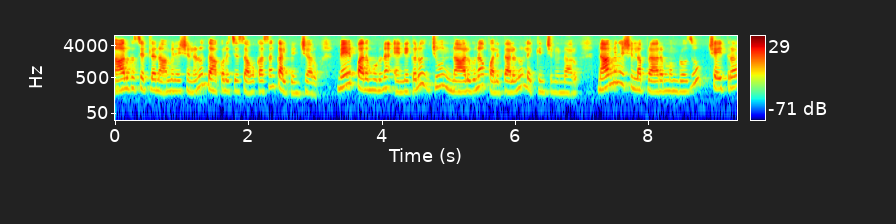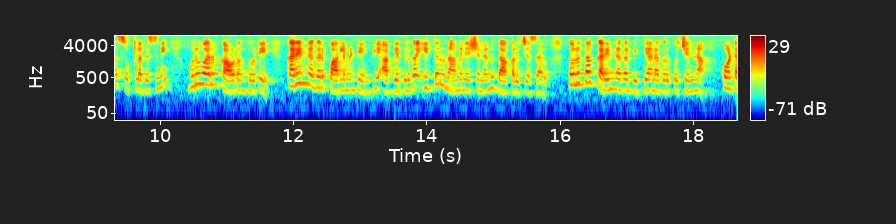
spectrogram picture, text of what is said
నాలుగు సెట్ల నామినేషన్లను దాఖలు చేసే అవకాశం కల్పించారు. మే పదమూడున ఎన్నికలు జూన్ నాలుగున ఫలితాలను లెక్కించనున్నారు. నామినేషన్ నామినేషన్ల ప్రారంభం రోజు చైత్ర శుక్లదశమి గురువారం కావడంతో కరీంనగర్ పార్లమెంట్ ఎంపీ అభ్యర్థులుగా ఇద్దరు నామినేషన్లను దాఖలు చేశారు. తొలుత కరీంనగర్ విద్యానగర్కు చెందిన కోట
